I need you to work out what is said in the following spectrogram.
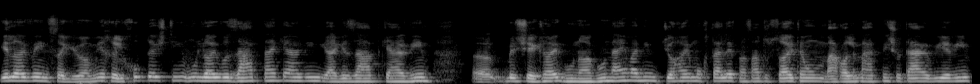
یه live اینستاگرامی خیلی خوب داشتیم اون live رو ضبط نکردیم. یا اگه ضبط کردیم به شکل های گوناگون نیومدیم. جاهای مختلف مثلا تو سایتمون مقاله متنیش رو در بیاریم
